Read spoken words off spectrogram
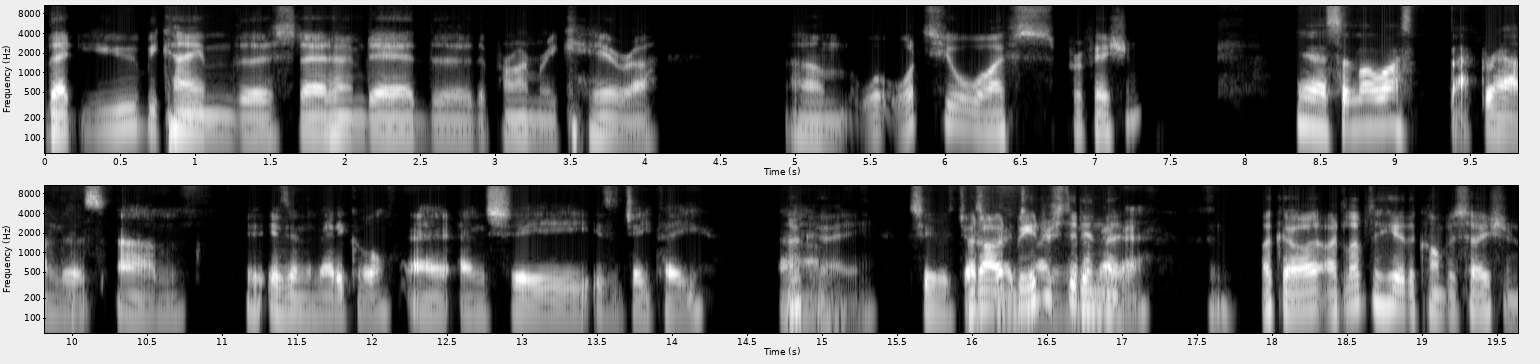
that you became the stay-at-home dad, the the primary carer? Um, wh- what's your wife's profession? Yeah, so my wife's background is um, is in the medical, and, and she is a GP. Um, Okay. She was just. But I'd be interested in that. Okay, I'd love to hear the conversation.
